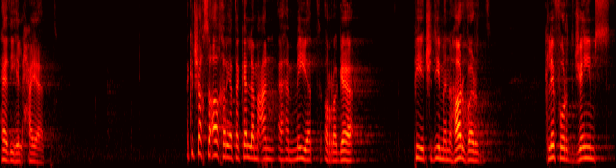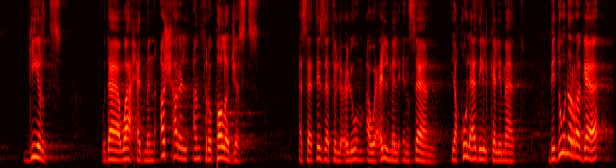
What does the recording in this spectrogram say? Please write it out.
هذه الحياة. لكن شخص آخر يتكلم عن أهمية الرجاء. PhD من هارفارد كليفورد جيمس جيرتز وده واحد من أشهر ال anthropologists أساتذة العلوم أو علم الإنسان. يقول هذه الكلمات بدون الرجاء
